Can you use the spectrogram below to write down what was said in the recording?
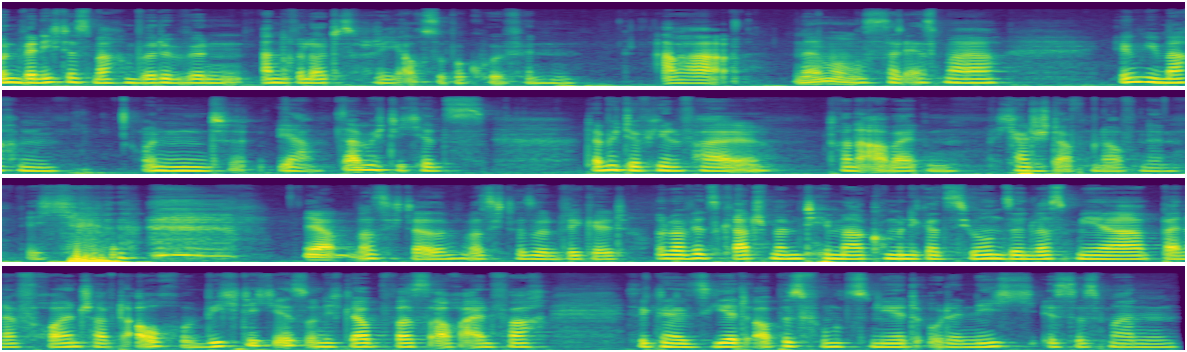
Und wenn ich das machen würde, würden andere Leute das wahrscheinlich auch super cool finden. Aber ne, man muss es halt erstmal irgendwie machen. Und ja, da möchte ich jetzt, da möchte ich auf jeden Fall dran arbeiten. Ich halte dich da auf dem Laufenden. Ich, ja, was sich da, was sich da so entwickelt. Und weil wir jetzt gerade schon beim Thema Kommunikation sind, was mir bei einer Freundschaft auch wichtig ist und ich glaube, was auch einfach signalisiert, ob es funktioniert oder nicht, ist, dass man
